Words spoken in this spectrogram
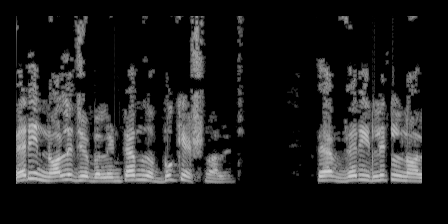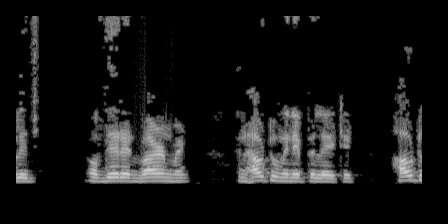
very knowledgeable little knowledge of their environment how to manipulate it how to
